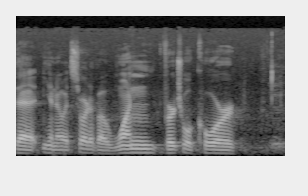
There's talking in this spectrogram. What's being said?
that, you know, it's sort of a one virtual core,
